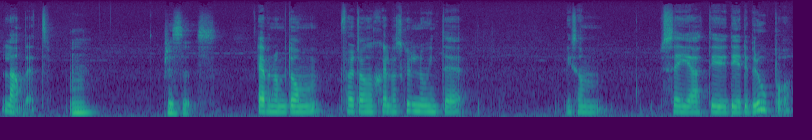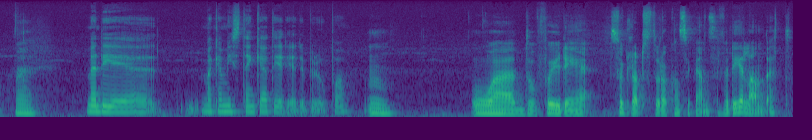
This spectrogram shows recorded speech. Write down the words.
landet. Mm. Precis. Även om de företagen själva skulle nog inte liksom, säga att det är det det beror på. Nej. Men det är, man kan misstänka att det är det det beror på. Mm. Och eh, då får ju det såklart stora konsekvenser för det landet.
